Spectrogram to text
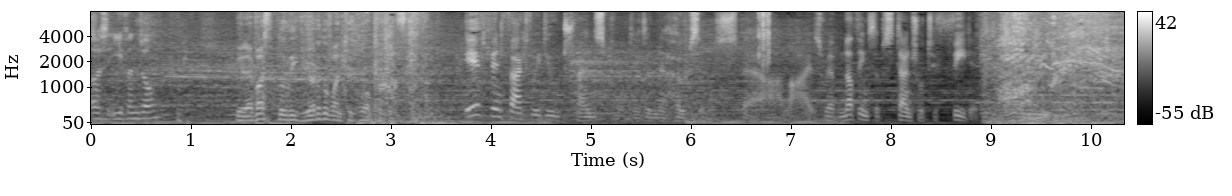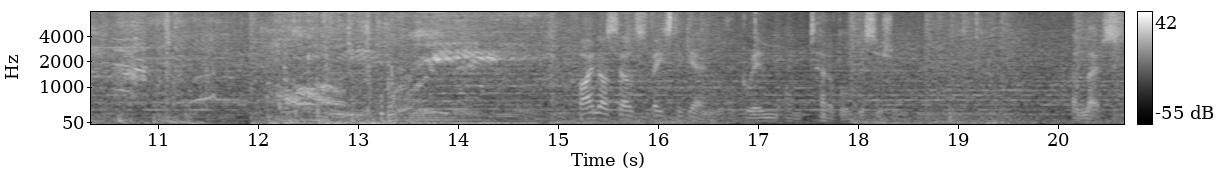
二十一分钟。You'd have us believe you're the one to go up against him. If, in fact, we do transport it in the hopes it will spare our lives, we have nothing substantial to feed it. Find ourselves faced again with a grim and terrible decision. Unless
